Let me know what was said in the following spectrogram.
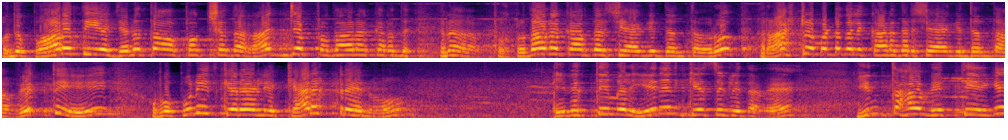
ಒಂದು ಭಾರತೀಯ ಜನತಾ ಪಕ್ಷದ ರಾಜ್ಯ ಪ್ರಧಾನ ಕಾರ್ಯದ ಪ್ರಧಾನ ಕಾರ್ಯದರ್ಶಿ ಆಗಿದ್ದಂಥವರು, ರಾಷ್ಟ್ರ ಮಟ್ಟದಲ್ಲಿ ಕಾರ್ಯದರ್ಶಿ ಆಗಿದ್ದಂತಹ ವ್ಯಕ್ತಿ, ಒಬ್ಬ ಪುನೀತ್ ಕೆರೆಹಳ್ಳಿಯ ಕ್ಯಾರೆಕ್ಟರ್ ಏನು? ಈ ವ್ಯಕ್ತಿ ಮೇಲೆ ಏನೇನು ಕೇಸುಗಳಿದ್ದಾವೆ? ಇಂತಹ ವ್ಯಕ್ತಿಗೆ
